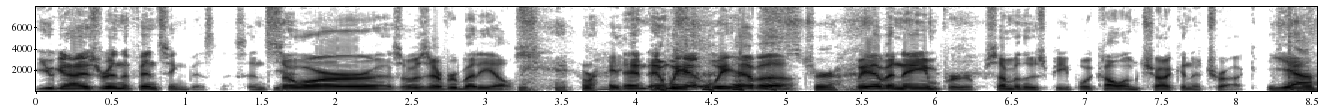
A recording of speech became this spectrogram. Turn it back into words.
you guys are in the fencing business, and so are so is everybody else. right. and and we have we have a we have a name for some of those people. We call them Chuck in a truck. yeah.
